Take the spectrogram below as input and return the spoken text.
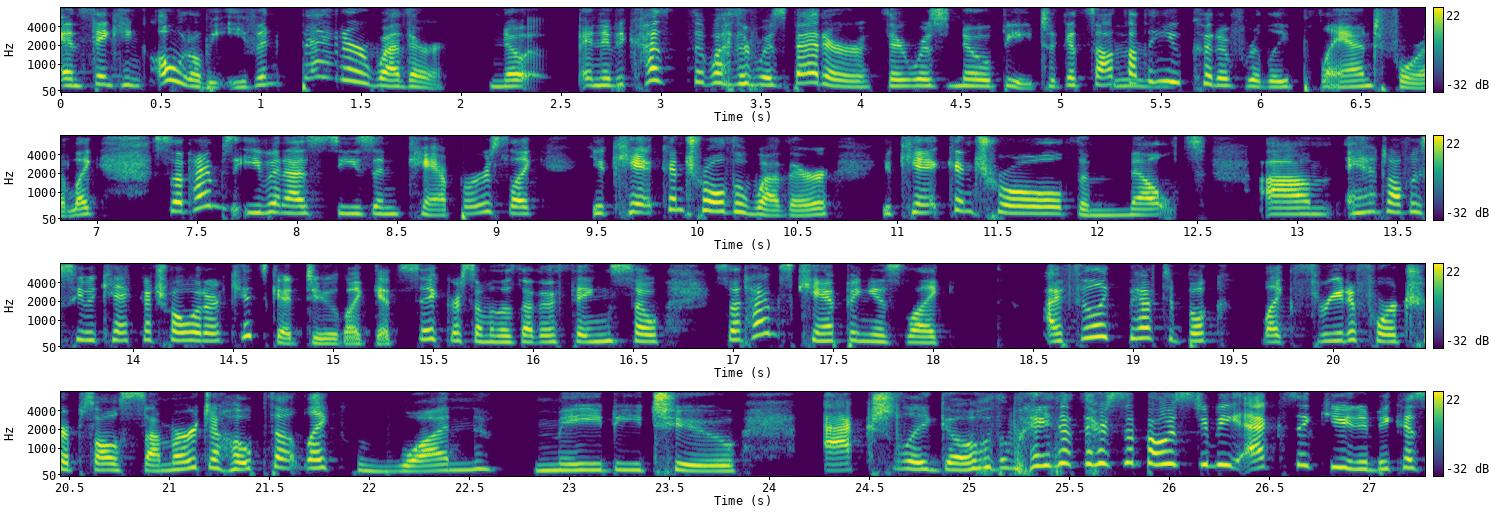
and thinking, oh, it'll be even better weather. No, and because the weather was better, there was no beach. Like it's not mm. something you could have really planned for. Like sometimes, even as seasoned campers, like you can't control the weather, you can't control the melt, um, and obviously we can't control what our kids get do, like get sick or some of those other things. So sometimes camping is like I feel like we have to book like three to four trips all summer to hope that like one, maybe two actually go the way that they're supposed to be executed because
